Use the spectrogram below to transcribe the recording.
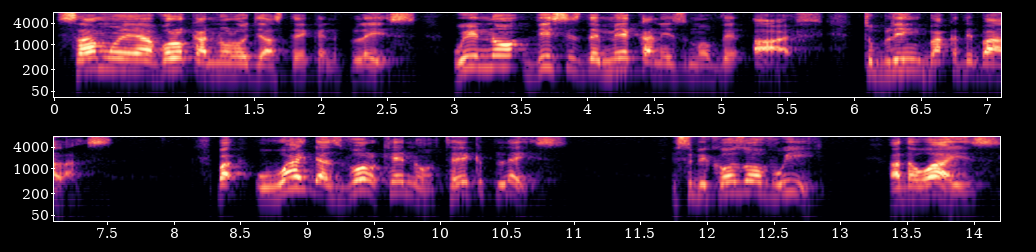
somewhere volcanology has taken place, we know this is the mechanism of the earth to bring back the balance. But why does volcano take place? It's because of we. Otherwise,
